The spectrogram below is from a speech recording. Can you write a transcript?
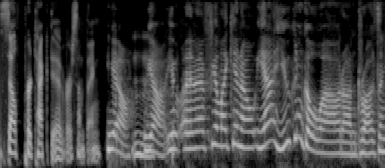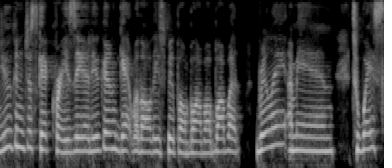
self-protective or something. Yeah, Mhm. yeah. You, and I feel like, you know, yeah, you can go out on drugs and you can just get crazy and you can get with all these people and blah, blah, blah. But really, I mean, to waste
